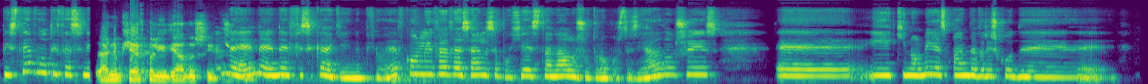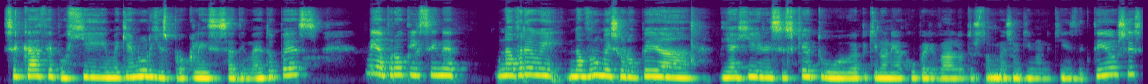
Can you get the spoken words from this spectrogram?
πιστεύω ότι θα συνεχίσει. Δηλαδή είναι πιο εύκολη η διάδοσή τους. Ναι, ναι, ναι, φυσικά και είναι πιο εύκολη. Βέβαια, σε άλλες εποχές ήταν άλλος ο τρόπος της διάδοσης. Ε, οι κοινωνίες πάντα βρίσκονται σε κάθε εποχή με καινούργιες προκλήσεις αντιμέτωπες. Μία πρόκληση είναι να, να βρούμε ισορροπία διαχείρισης και του επικοινωνιακού περιβάλλοντος των μέσων κοινωνικής δικτύωσης.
